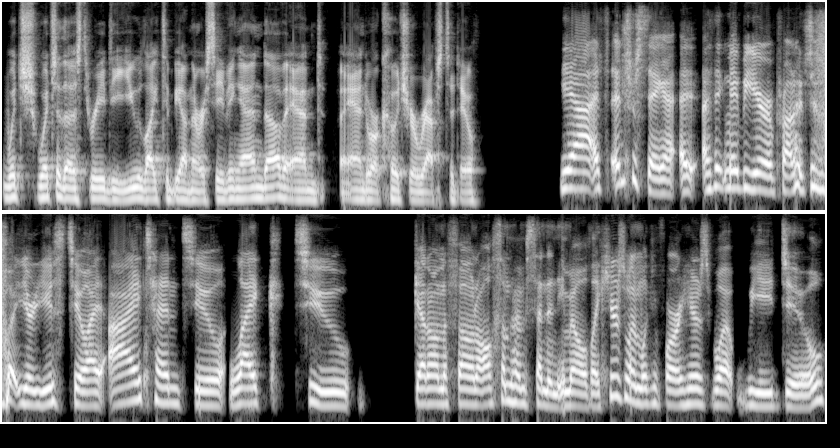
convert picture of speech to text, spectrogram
which which of those three do you like to be on the receiving end of and and or coach your reps to do? Yeah, it's interesting. I, I think maybe you're a product of what you're used to. I, I tend to like to get on the phone. I'll sometimes send an email like, here's what I'm looking for, here's what we do.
